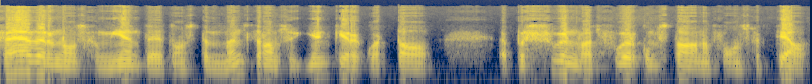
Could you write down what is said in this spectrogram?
Verder in ons gemeente het ons ten minste dan so een keer 'n kwartaal 'n persoon wat voorkom staan en vir ons vertel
